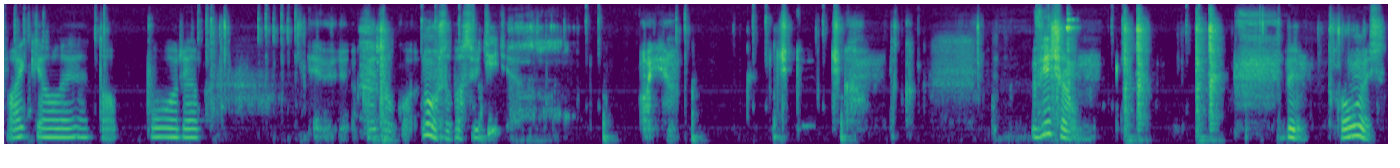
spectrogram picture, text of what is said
Факелы, топорик. Какая другое. Ну, чтобы осветить. Ой. Чик, чик. Так. Вечером. Блин, волнуюсь.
